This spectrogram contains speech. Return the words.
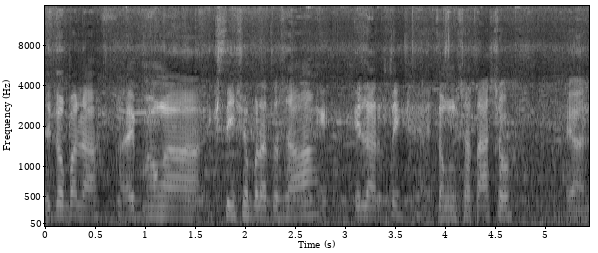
Ito pala ay mga extension pala to sa LRT. Itong sa Taso. Ayan.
